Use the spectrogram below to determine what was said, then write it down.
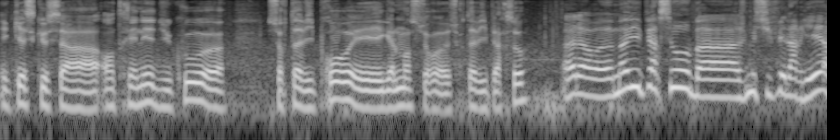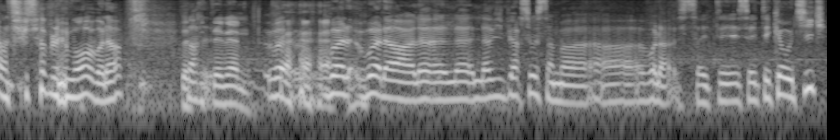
Et qu'est-ce que ça a entraîné du coup sur ta vie pro et également sur, sur ta vie perso? Alors, ma vie perso, bah, je me suis fait larguer, hein, tout simplement, voilà même. voilà, voilà la, vie perso, ça m'a, voilà, ça a été, ça a été chaotique.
